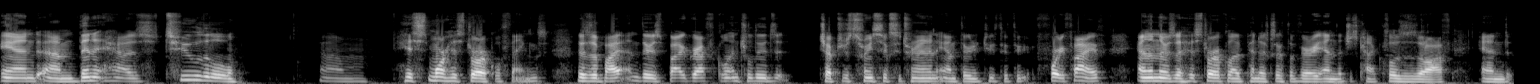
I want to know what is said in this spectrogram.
And um, then it has two little um, his, more historical things. There's a bi- there's biographical interludes at chapters 26 to 29 and 32 through 30, 45, and then there's a historical appendix at the very end that just kind of closes it off and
